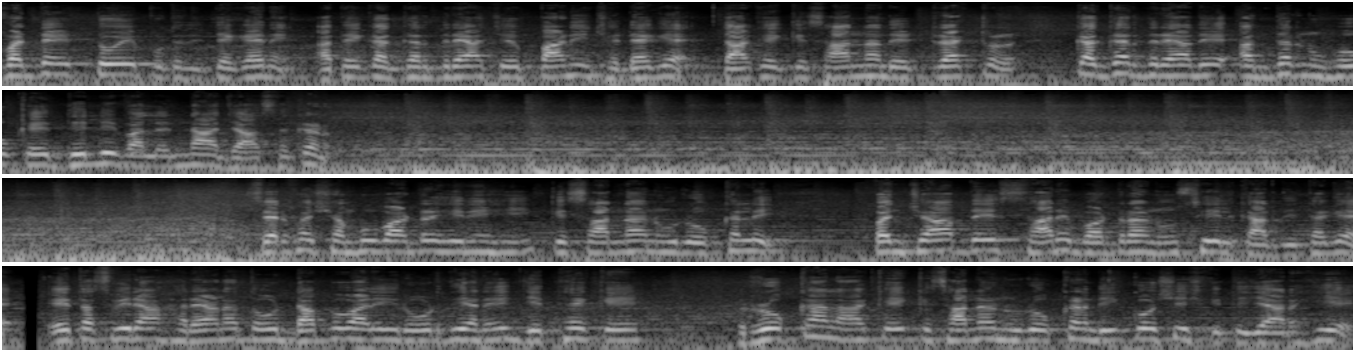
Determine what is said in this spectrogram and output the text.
ਵੱਡੇ ਟੋਏ ਪੁੱਟ ਦਿੱਤੇ ਗਏ ਨੇ ਅਤੇ ਘੱਗਰ ਦਰਿਆ 'ਚ ਪਾਣੀ ਛੱਡਿਆ ਗਿਆ ਤਾਂ ਕਿ ਕਿਸਾਨਾਂ ਦੇ ਟਰੈਕਟਰ ਘੱਗਰ ਦਰਿਆ ਦੇ ਅੰਦਰ ਨੂੰ ਹੋ ਕੇ ਦਿੱਲੀ ਵੱਲ ਨਾ ਜਾ ਸਕਣ। ਸਿਰਫ ਸ਼ੰਭੂ ਬਾਰਡਰ ਹੀ ਨਹੀਂ, ਕਿਸਾਨਾਂ ਨੂੰ ਰੋਕਣ ਲਈ ਪੰਜਾਬ ਦੇ ਸਾਰੇ ਬਾਰਡਰਾਂ ਨੂੰ ਸੀਲ ਕਰ ਦਿੱਤਾ ਗਿਆ ਇਹ ਤਸਵੀਰਾਂ ਹਰਿਆਣਾ ਤੋਂ ਡੱਬ ਵਾਲੀ ਰੋਡ ਦੀਆਂ ਨੇ, ਜਿੱਥੇ ਕਿ ਰੋਕਾਂ ਲਾ ਕੇ ਕਿਸਾਨਾਂ ਨੂੰ ਰੋਕਣ ਦੀ ਕੋਸ਼ਿਸ਼ ਕੀਤੀ ਜਾ ਰਹੀ ਹੈ।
